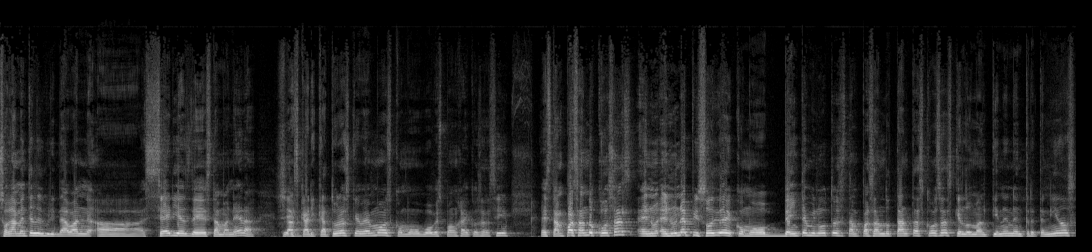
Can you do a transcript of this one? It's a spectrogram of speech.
solamente les brindaban uh, series de esta manera. Las caricaturas que vemos, como Bob Esponja y cosas así, están pasando cosas. En, un episodio de como 20 minutos están pasando tantas cosas que los mantienen entretenidos.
